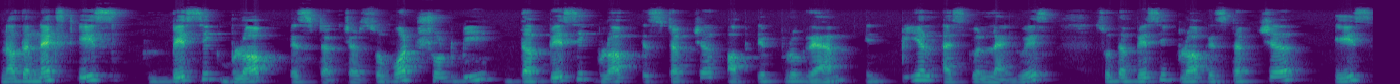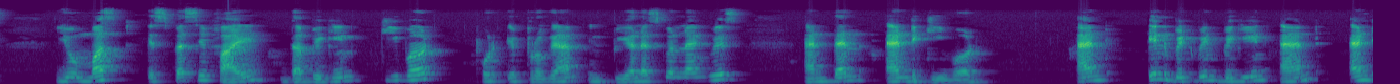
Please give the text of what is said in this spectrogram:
Now the next is basic block structure. So what should be the basic block structure of a program in PL SQL language so the basic block structure is you must specify the begin keyword for a program in PLSQL language and then end keyword. And in between begin and end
